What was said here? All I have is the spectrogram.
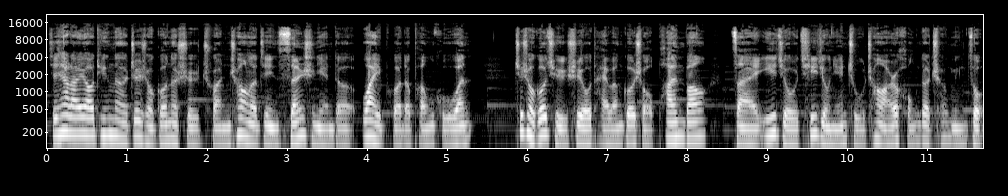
接下来要听的这首歌呢，是传唱了近三十年的《外婆的澎湖湾》。这首歌曲是由台湾歌手潘邦在一九七九年主唱而红的成名作。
